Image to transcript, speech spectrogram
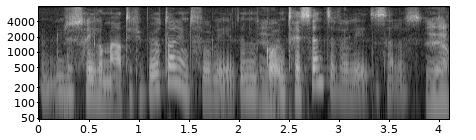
Dus regelmatig gebeurt dat in het verleden, in het ja. recente verleden zelfs. Ja.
